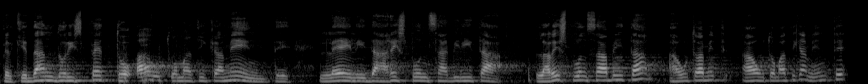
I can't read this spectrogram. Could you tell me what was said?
perché dando rispetto automaticamente lei gli dà responsabilità, la responsabilità automat- automaticamente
